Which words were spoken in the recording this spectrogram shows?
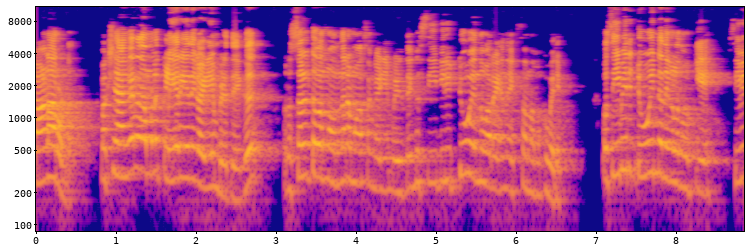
കാണാറുണ്ട്. പക്ഷേ അങ്ങനെ നമ്മൾ ക്ലിയർ ചെയ്ത് കഴിയുമ്പോഴത്തേക്ക് റിസൾട്ട് വന്ന് ഒന്നര മാസം കഴിയുമ്പോഴത്തേക്ക് സി ബി ടു എന്ന് പറയുന്ന എക്സാം നമുക്ക് വരും. അപ്പോൾ സി ബി ടുവിന്റെ നിങ്ങൾ നോക്കിയേ സി ബി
